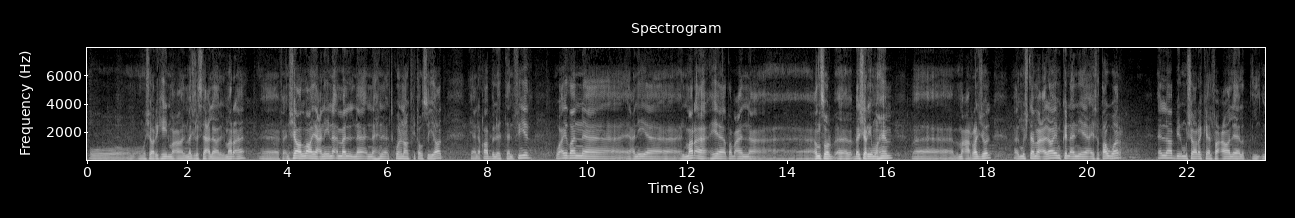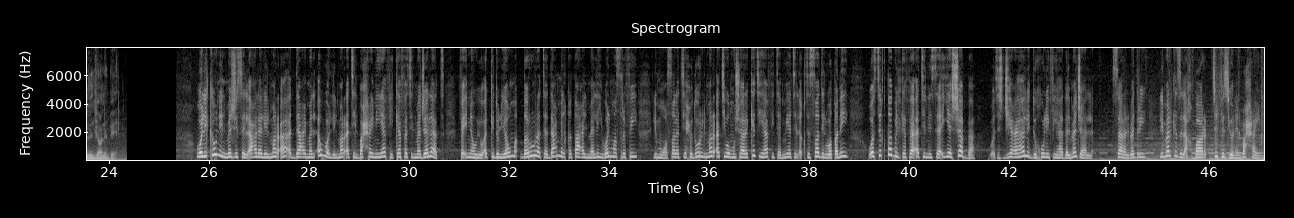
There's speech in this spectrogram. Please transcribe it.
ومشاركين مع المجلس الأعلى للمرأة. آه، فإن شاء الله يعني نأمل أن تكون هناك في توصيات يعني قابلة للتنفيذ. وأيضا آه، يعني آه، المرأة هي طبعا عنصر بشري مهم مع الرجل. المجتمع لا يمكن أن يتطور إلا بالمشاركة الفعالة من الجانبين ولكون المجلس الأعلى للمرأة الداعم الأول للمرأة البحرينية في كافة المجالات فإنه يؤكد اليوم ضرورة دعم القطاع المالي والمصرفي لمواصلة حضور المرأة ومشاركتها في تنمية الاقتصاد الوطني واستقطاب الكفاءات النسائية الشابة وتشجيعها للدخول في هذا المجال. سارة البدري لمركز الأخبار تلفزيون البحرين.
